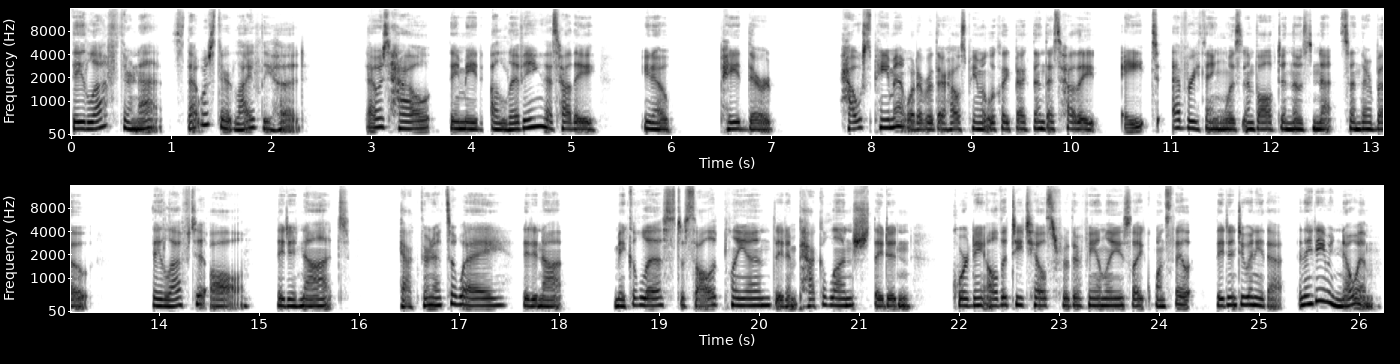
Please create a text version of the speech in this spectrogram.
they left their nets. That was their livelihood. That was how they made a living. That's how they, you know, paid their house payment, whatever their house payment looked like back then. That's how they ate. Everything was involved in those nets and their boat. They left it all. They did not pack their nets away. They did not make a list, a solid plan. They didn't pack a lunch. They didn't coordinate all the details for their families. Like once they they didn't do any of that. And they didn't even know him.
